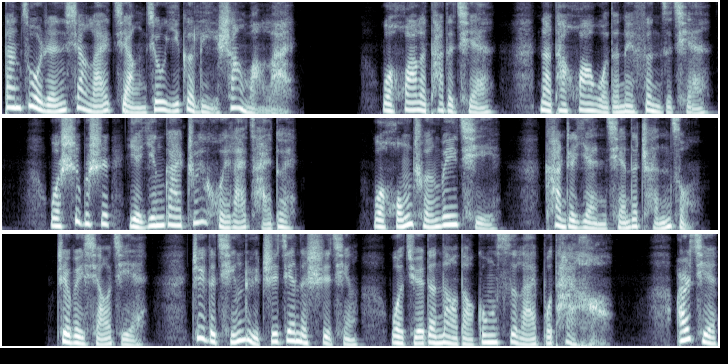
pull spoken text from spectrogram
但做人向来讲究一个礼尚往来。我花了他的钱，那他花我的那份子钱，我是不是也应该追回来才对？我红唇微起，看着眼前的陈总，这位小姐，这个情侣之间的事情，我觉得闹到公司来不太好，而且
